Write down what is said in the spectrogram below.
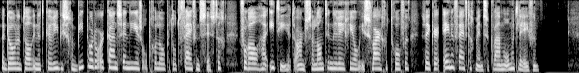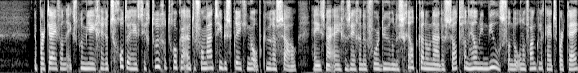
Het dodental in het Caribisch gebied door de orkaan is opgelopen tot 65. Vooral Haiti, het armste land in de regio, is zwaar getroffen. Zeker 51 mensen kwamen om het leven. De partij van ex-premier Gerrit Schotten heeft zich teruggetrokken uit de formatiebesprekingen op Curaçao. Hij is naar eigen zeggen de voortdurende scheldkanonade zat van Helmin Wiels van de onafhankelijkheidspartij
